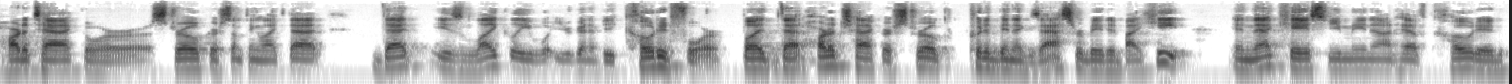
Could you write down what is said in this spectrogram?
heart attack or a stroke or something like that, that is likely what you're going to be coded for. But that heart attack or stroke could have been exacerbated by heat. In that case, you may not have coded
